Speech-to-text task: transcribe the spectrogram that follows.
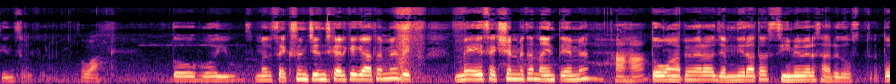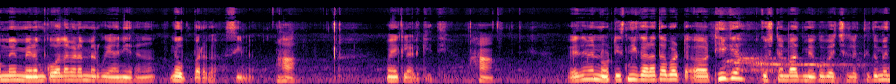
तीन साल पुरानी। वाह। तो हुआ यूँ मैं सेक्शन चेंज करके गया था मैं देख मैं ए सेक्शन में था नाइन्थ ए में। हाँ हाँ। तो वहाँ पे मेरा जम नहीं रहा था सी में मेरे सारे दोस्त थे। तो मैं मैडम को बोला मैडम मेरे को यहाँ नहीं रहना मैं ऊपर का सी में। हाँ। वहाँ एक लड़की थी। हाँ। वैसे मैं नोटिस नहीं करा था बट ठीक है, कुछ टाइम बाद मेरे को भी अच्छी लगती तो मैं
